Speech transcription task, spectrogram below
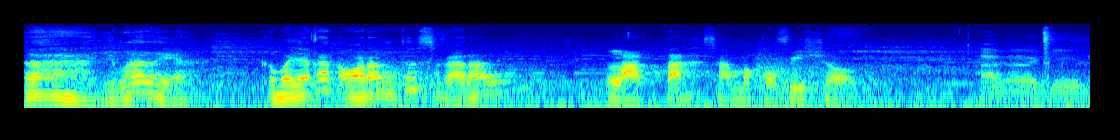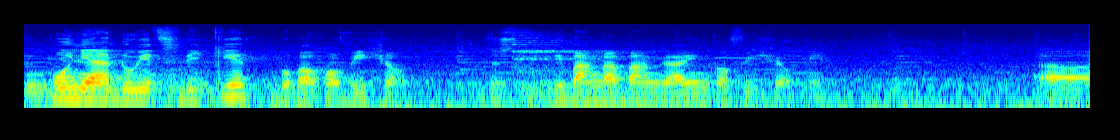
ah gimana ya? Kebanyakan orang tuh sekarang latah sama coffee shop. Lagi punya duit sedikit buka coffee shop. Terus dibangga banggain coffee shopnya Eh,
